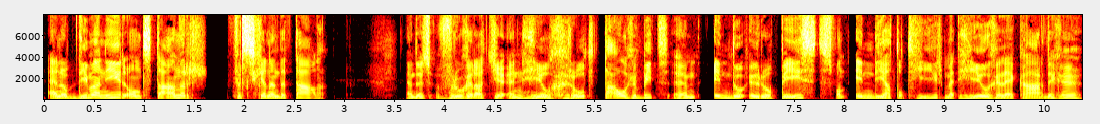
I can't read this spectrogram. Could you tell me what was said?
En op die manier ontstaan er verschillende talen. En dus vroeger had je een heel groot taalgebied, ehm, Indo-Europees, dus van India tot hier, met heel gelijkaardige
